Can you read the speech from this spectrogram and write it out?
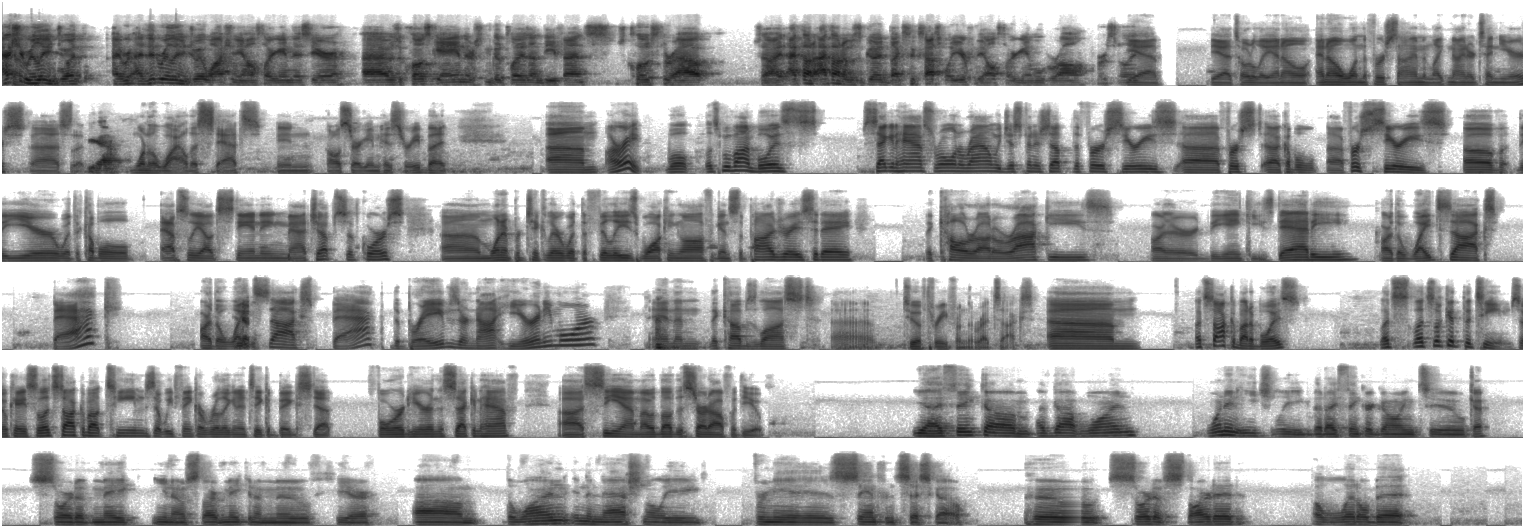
I actually really enjoyed. I, I did really enjoy watching the All Star game this year. Uh, it was a close game. There's some good plays on defense. It was close throughout. So I, I thought I thought it was good, like successful year for the All Star game overall. Personally, Yeah. Yeah, totally. NL NL won the first time in like nine or ten years. Uh, so yeah. one of the wildest stats in All Star Game history. But um, all right, well, let's move on, boys. Second half's rolling around. We just finished up the first series, uh, first uh, couple, uh, first series of the year with a couple absolutely outstanding matchups. Of course, um, one in particular with the Phillies walking off against the Padres today. The Colorado Rockies are there the Yankees' daddy? Are the White Sox back? Are the White. Sox back? The Braves are not here anymore. And then the Cubs lost uh, two of three from the Red Sox. Um, let's talk about it, boys. Let's let's look at the teams. Okay, so let's talk about teams that we think are really going to take a big step forward here in the second half. Uh, CM, I would love to start off with you. Yeah, I think um, I've got one, one in each league that I think are going to Okay. sort of make you know start making a move here. Um, the one in the National League for me is San Francisco, who sort of started a little bit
